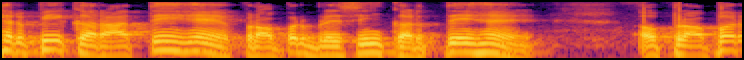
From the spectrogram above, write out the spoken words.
थेरेपी कराते हैं प्रॉपर ब्रेसिंग करते हैं, और प्रॉपर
